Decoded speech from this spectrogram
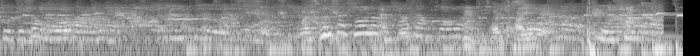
组织上桌了，晚餐上桌了，晚餐上桌了。嗯，午餐。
